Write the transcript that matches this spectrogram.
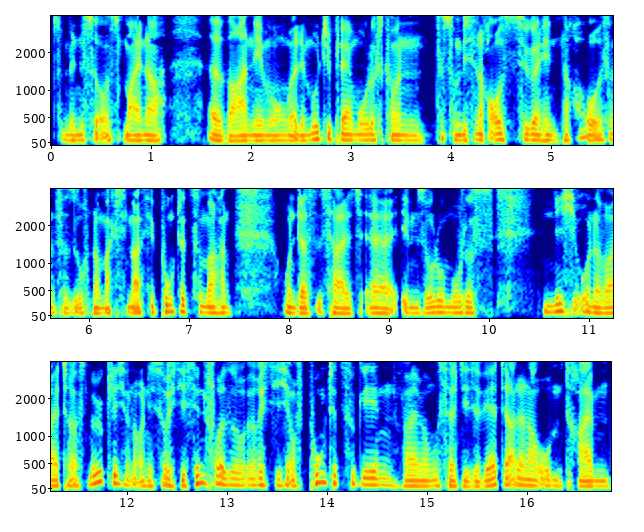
Zumindest so aus meiner äh, Wahrnehmung, weil im Multiplayer-Modus kann man das so ein bisschen rauszögern hinten raus und versuchen noch maximal vier Punkte zu machen. Und das ist halt äh, im Solo-Modus nicht ohne weiteres möglich und auch nicht so richtig sinnvoll, so richtig auf Punkte zu gehen, weil man muss halt diese Werte alle nach oben treiben.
